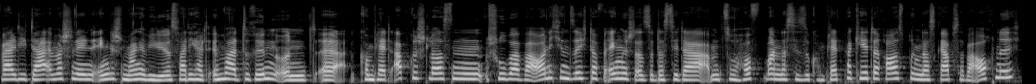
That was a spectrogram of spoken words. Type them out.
weil die da immer schon in den englischen Manga-Videos war die halt immer drin und äh, komplett abgeschlossen. Schuber war auch nicht in Sicht auf Englisch, also dass sie da ab und zu hofft man, dass sie so Komplettpakete rausbringen, das gab es aber auch nicht.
